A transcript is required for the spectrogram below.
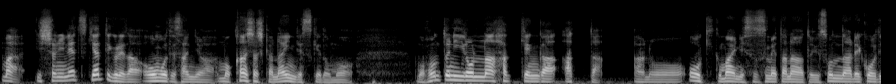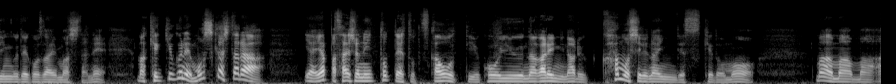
まあ、一緒にね、付き合ってくれた大表さんにはもう感謝しかないんですけども、もう本当にいろんな発見があった。あの、大きく前に進めたなという、そんなレコーディングでございましたね。まあ、結局ね、もしかしたら、いや、やっぱ最初に撮ったやつを使おうっていう、こういう流れになるかもしれないんですけども、まあまあま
